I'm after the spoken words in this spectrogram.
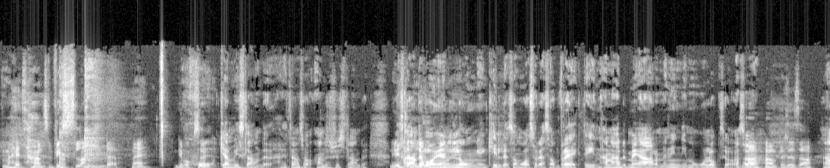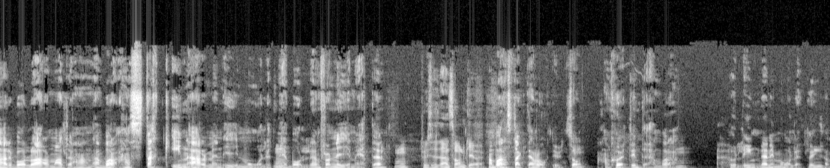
Vad heter hans Wislander? Nej, det var också... Håkan Wislander, heter han så? Anders Wislander. Wislander han var ju en lång en kille som var sådär som vräkte in. Han hade med armen in i mål också. Alltså, Ja, ja, precis. Ja. Han hade boll och arm allt. Han, han, bara, han stack in armen i målet med bollen från nio meter. Mm, precis, en sån kille. Han bara stack den rakt ut. Så. Mm. Han sköt inte, han bara höll in den i målet. Liksom.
